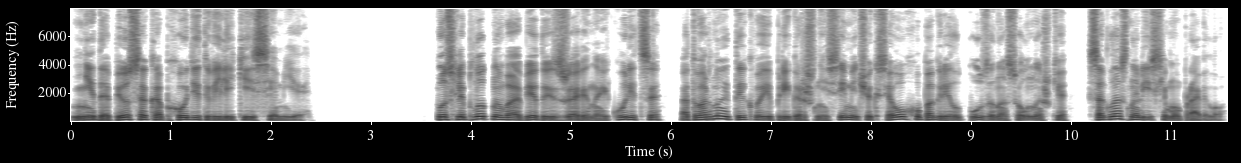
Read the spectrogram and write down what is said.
Недопесок обходит великие семьи. После плотного обеда из жареной курицы, отварной тыквы и пригоршни семечек Сяоху погрел пузо на солнышке согласно лисьему правилу.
